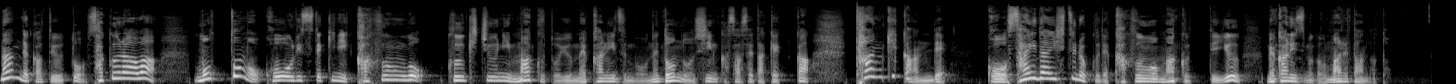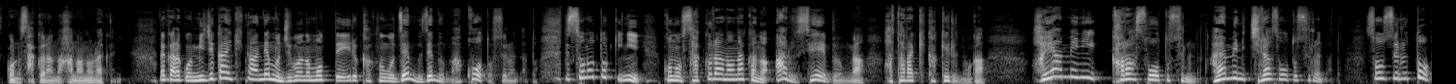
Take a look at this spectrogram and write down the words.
なんでかというと、桜は最も効率的に花粉を空気中に巻くというメカニズムをね、どんどん進化させた結果、短期間で、こう、最大出力で花粉を巻くっていうメカニズムが生まれたんだと。この桜の花の中に。だからこう短い期間でも自分の持っている花粉を全部全部巻こうとするんだと。で、その時に、この桜の中のある成分が働きかけるのが、早めに枯らそうとするんだ。早めに散らそうとするんだと。そうすると、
